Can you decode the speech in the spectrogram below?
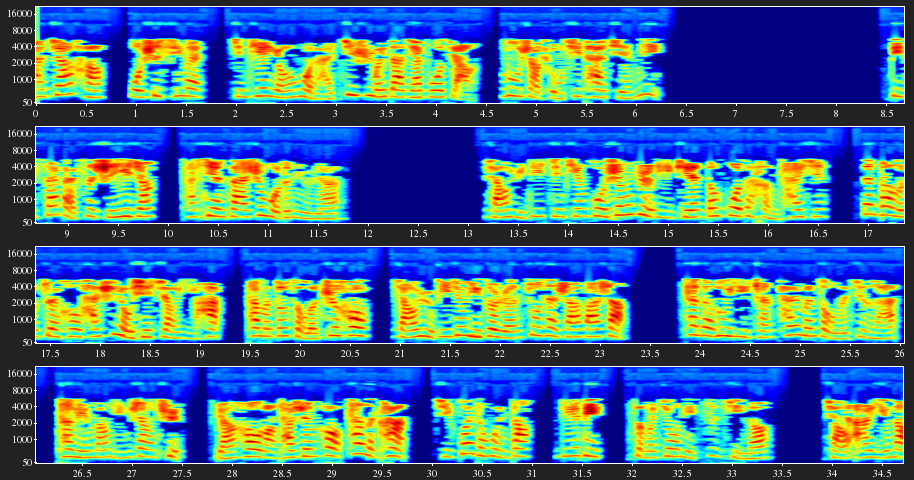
大家好，我是西妹，今天由我来继续为大家播讲《路上宠妻太甜蜜》第三百四十一章。她现在是我的女人。小雨滴今天过生日，一天都过得很开心，但到了最后还是有些小遗憾。他们都走了之后，小雨滴就一个人坐在沙发上，看到陆亦辰开门走了进来，他连忙迎上去。然后往他身后看了看，奇怪的问道：“爹地，怎么就你自己呢？乔阿姨呢？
